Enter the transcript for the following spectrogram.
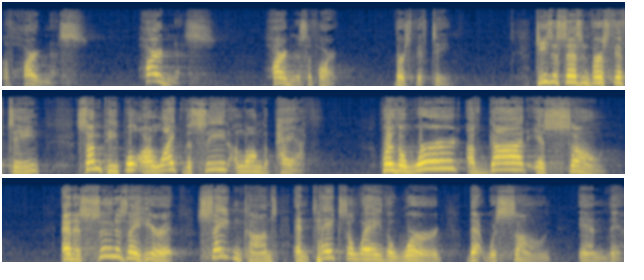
of hardness. Hardness. Hardness of heart. Verse 15. Jesus says in verse 15, Some people are like the seed along the path, where the Word of God is sown. And as soon as they hear it, Satan comes and takes away the word that was sown in them.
